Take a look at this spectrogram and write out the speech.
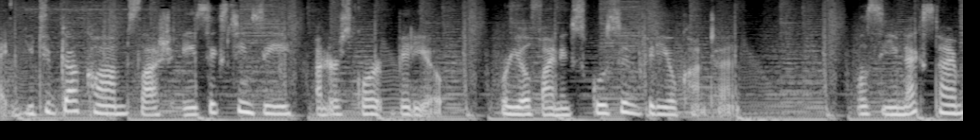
at youtube.com slash a16z underscore video, where you'll find exclusive video content. We'll see you next time.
